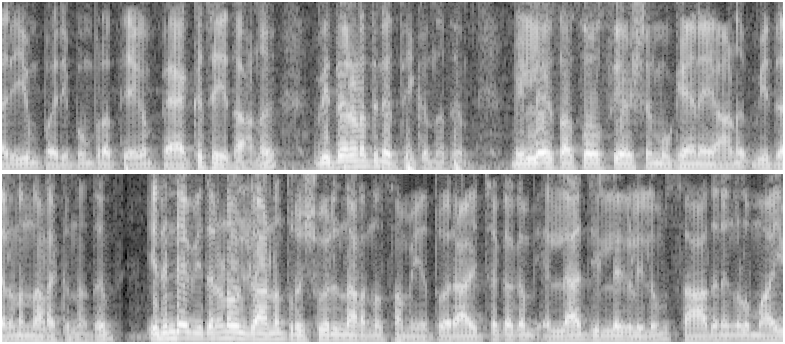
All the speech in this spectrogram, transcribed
അരിയും പരിപ്പും പ്രത്യേകം പാക്ക് ചെയ്താണ് വിതരണത്തിന് എത്തിക്കുന്നത്. മില്ലേഴ്സ് അസോസിയേഷൻ മുഖേനയാണ് വിതരണം നടക്കുന്നത്. ഇതിന്റെ വിതരണ ഉദ്ഘാടനം തൃശൂരിൽ നടന്ന സമയത്ത് ഒരാഴ്ചക്കകം എല്ലാ ജില്ലകളിലും സാധനങ്ങളുമായി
